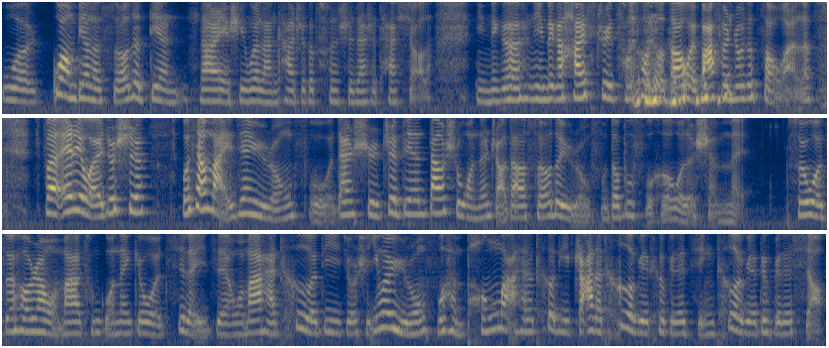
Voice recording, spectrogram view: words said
我逛遍了所有的店，当然也是因为兰卡这个村实在是太小了，你那个你那个 High Street 从头走到尾八分钟就走完了。But anyway，就是我想买一件羽绒服，但是这边当时我能找到所有的羽绒服都不符合我的审美。所以我最后让我妈从国内给我寄了一件，我妈还特地就是因为羽绒服很蓬嘛，她就特地扎的特别特别的紧，特别特别的小，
